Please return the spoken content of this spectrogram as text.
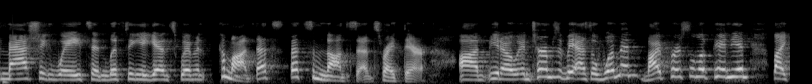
smashing weights and lifting against women. Come on, that's that's some nonsense right there. Um, you know, in terms of me as a woman, my personal opinion, like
